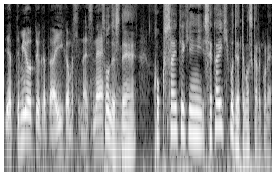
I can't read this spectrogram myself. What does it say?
やってみようという方はいいかもしれないですね。そうですね。国際的に世界規模でやってますから、これ。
